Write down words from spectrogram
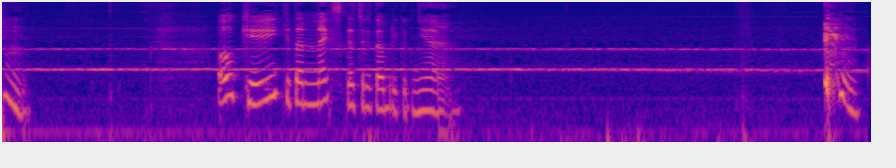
Oke, kita next ke cerita berikutnya.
